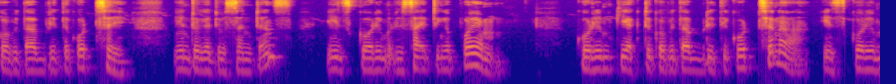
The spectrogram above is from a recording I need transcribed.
কবিতা আবৃত্তি করছে? Interrogative sentence is Karim reciting a poem Karim কি একটি কবিতা আবৃত্তি করছে না? Is Karim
